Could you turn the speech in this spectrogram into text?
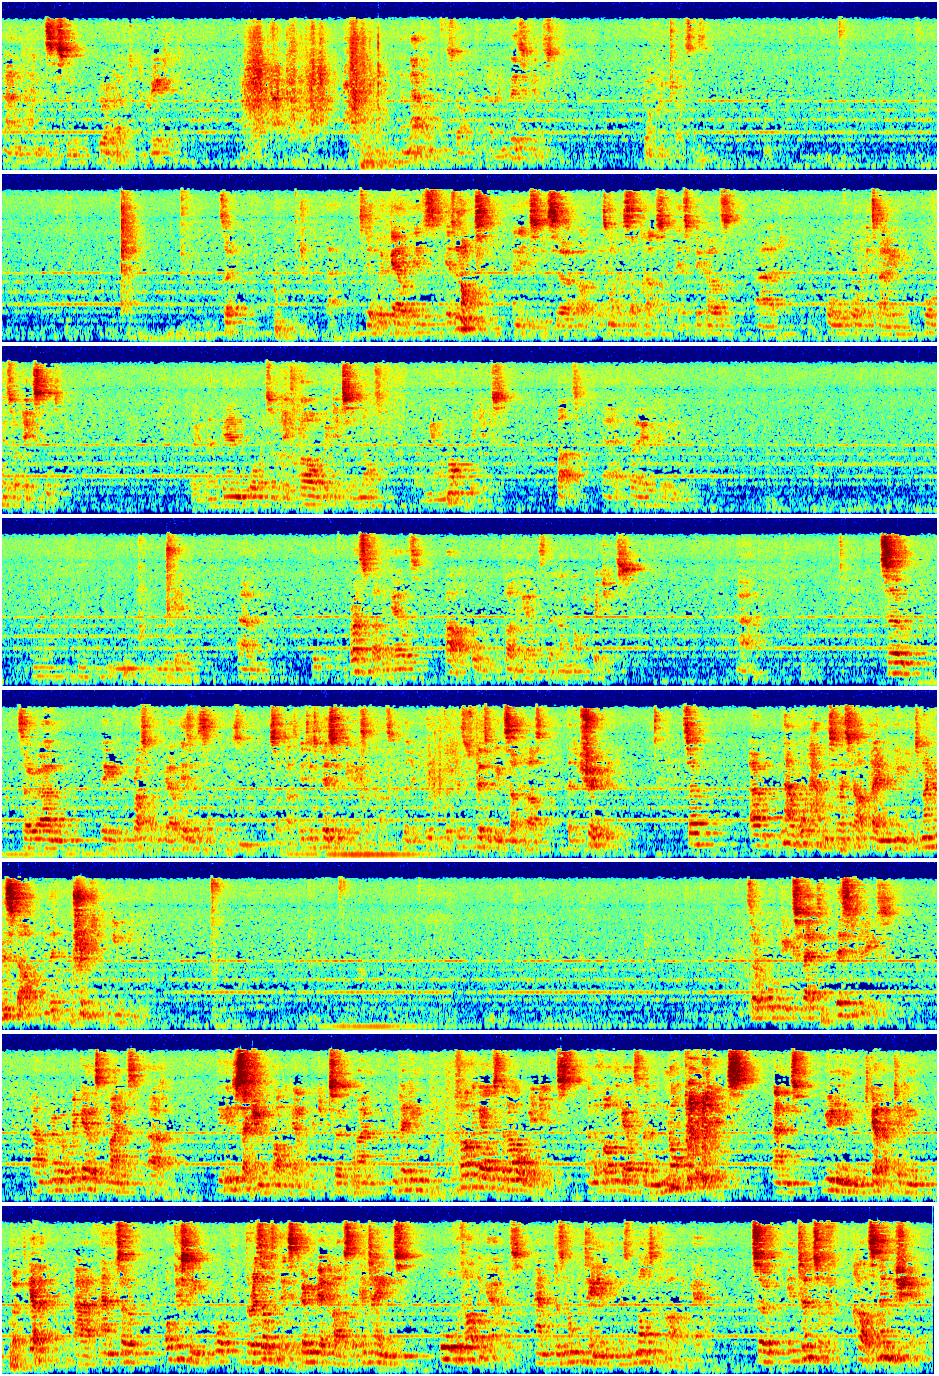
and in the system you're allowed to create it. So, uh, steel Gale is, is not an instance of, it's not a subclass of this because uh, all, all of its value, all of its objects, again, all its objects are widgets and not, again, not widgets but uh, So, so um, the Russell girl is a subclass, a subclass. It is visibly a subclass, but it, it, it is visibly the subclass that it should be. So um, now what happens if I start playing with unions? And I'm going to start with a tricky union. So what would you expect this to release? Um, remember, Whitgale is defined as uh, the intersection of farthingale and widget. So I'm, I'm taking the farthingales that are widgets and the farthingales that are not widgets and unioning them together, taking both together. Uh, and so obviously what the result of this is going to be a class that contains all the farthingales and does not contain anything that's not a farthingale. So in terms of class membership,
